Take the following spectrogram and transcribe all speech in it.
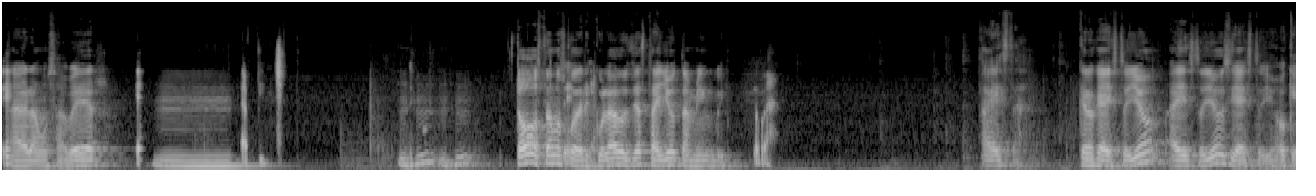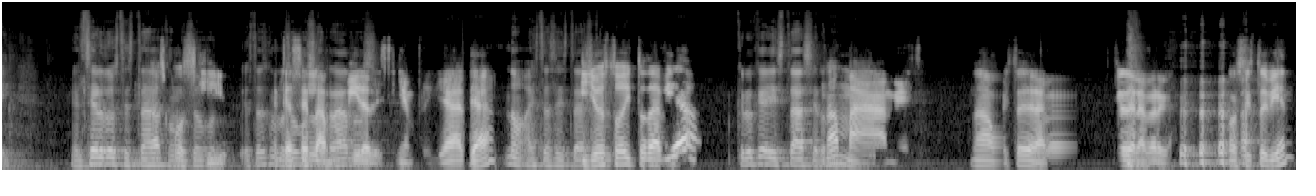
eh, A ver, vamos a ver. Mm, la pinche-. Todos estamos cuadriculados, ya está yo también, güey. Ahí está. Creo que ahí estoy yo, ahí estoy yo, sí, ahí estoy yo. Ok. El cerdo este está Estás con los ojos, estás con Hay los que ojos hacer la cerrados. vida de siempre. Ya, ya. No, ahí estás, ahí estás. Y yo estoy todavía. Creo que ahí está, cerdo. No mames. No, estoy de la verga. Estoy de la verga. ¿O si estoy bien?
